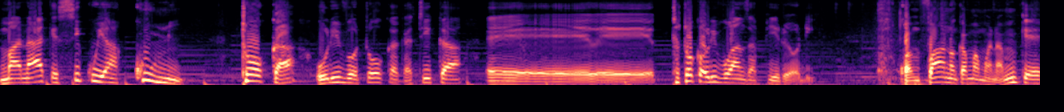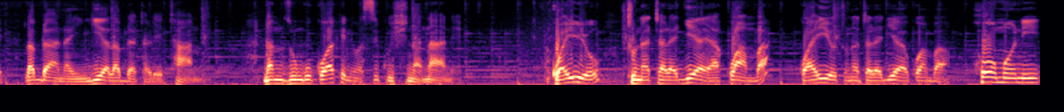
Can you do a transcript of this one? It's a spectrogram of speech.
Maana yake siku ya kumi toka ulivyotoka katika e, e, toka ulivyoanza periodi. Kwa mfano kama mwanamke labda anaingia labda tarehe tano na mzunguko wake ni wa siku 28. Kwa hiyo tunatarajia ya kwamba kwa hiyo tunatarajia ya kwamba homoni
